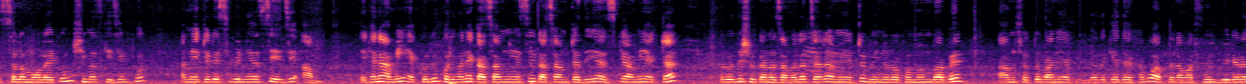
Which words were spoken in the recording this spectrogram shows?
আসসালামু আলাইকুম সীমাজ কিচেন ফুড আমি একটা রেসিপি নিয়ে এসেছি এই যে আম। এখানে আমি এক কিলো পরিমাণে কাঁচা আম নিয়েছি। কাঁচা আমটা দিয়ে আজকে আমি একটা রোদে শুকানো ঝামেলা ছাড়া আমি একটা ভিন্ন রকমভাবে আম সত্য বানিয়ে আপনাদেরকে দেখাবো। আপনারা আমার ফুল ভিডিওটা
